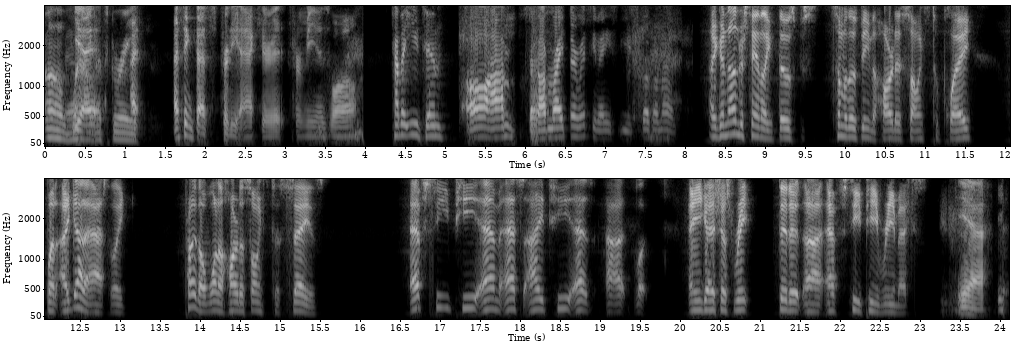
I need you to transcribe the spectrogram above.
Oh wow, Yeah, that's great. I- I think that's pretty accurate for me as well. How about you, Tim? Oh, I'm I'm right there with you, man. You, you spoke my mind. I can understand like those some of those being the hardest songs to play, but I gotta ask, like, probably the one of the hardest songs to say is F C P M S I T S. Uh, look, and you guys just re- did it uh, FCP remix. Yeah. It,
